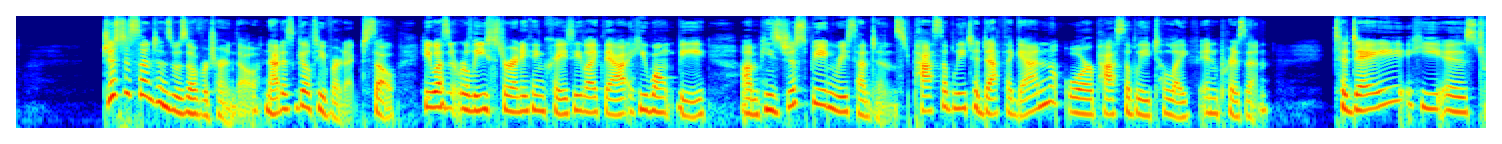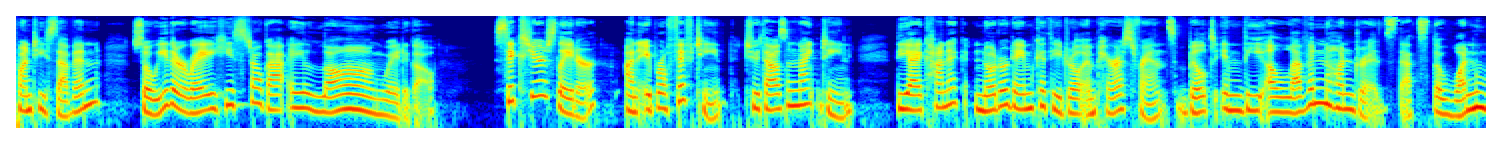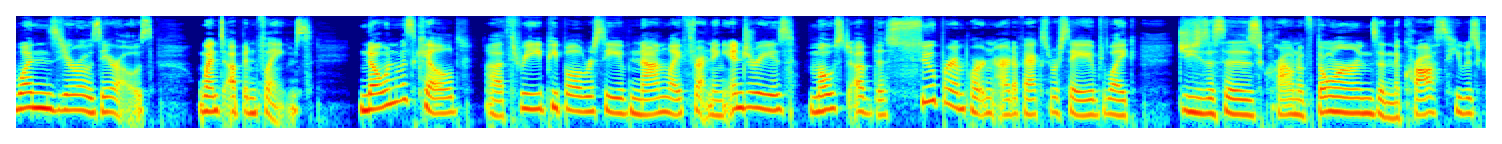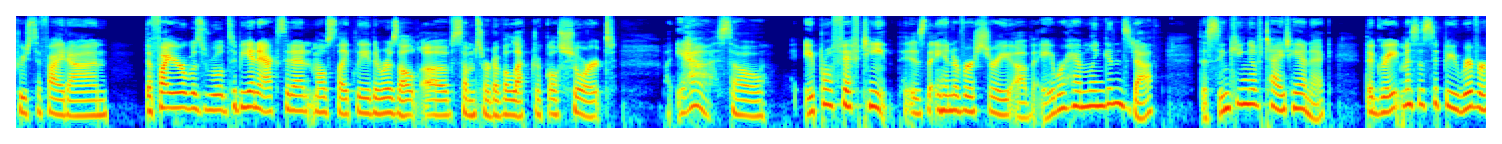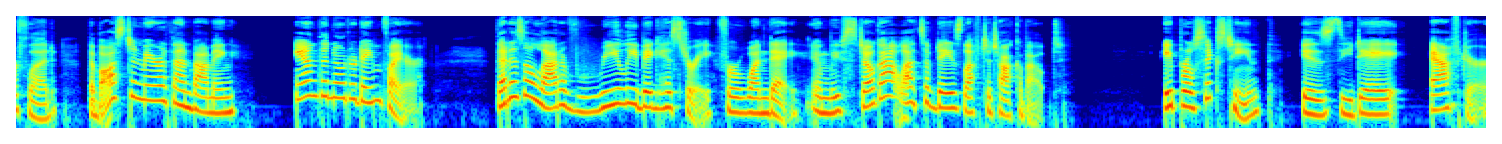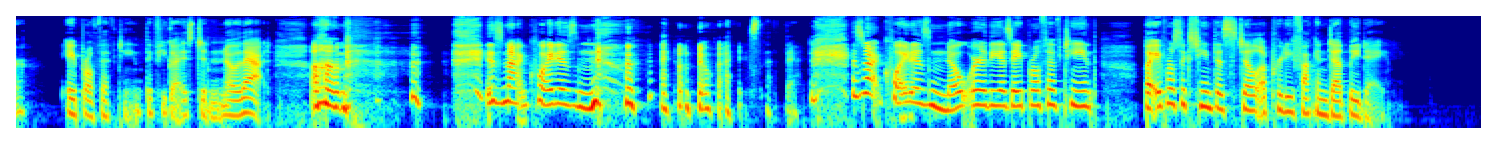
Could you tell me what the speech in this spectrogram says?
Just his sentence was overturned, though, not his guilty verdict. So he wasn't released or anything crazy like that. He won't be. Um, he's just being resentenced, possibly to death again or possibly to life in prison. Today, he is 27. So either way, he's still got a long way to go. Six years later, on April 15th, 2019, the iconic Notre Dame Cathedral in Paris, France, built in the 1100s, that's the 1100s, went up in flames. No one was killed. Uh, three people received non life threatening injuries. Most of the super important artifacts were saved, like Jesus's crown of thorns and the cross he was crucified on. The fire was ruled to be an accident, most likely the result of some sort of electrical short. But yeah, so April 15th is the anniversary of Abraham Lincoln's death, the sinking of Titanic, the Great Mississippi River flood, the Boston Marathon bombing, and the Notre Dame fire. That is a lot of really big history for one day, and we've still got lots of days left to talk about. April 16th is the day after April 15th, if you guys didn't know that. Um, is not quite as, no- I don't know why I said that. It's not quite as noteworthy as April 15th, but April 16th is still a pretty fucking deadly day.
